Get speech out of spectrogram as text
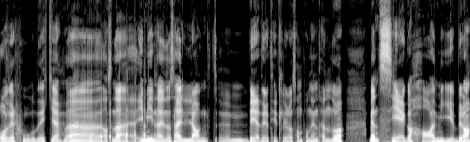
overhodet ikke. Uh, altså er, I mine øyne så er det langt um, bedre titler og sånn på Nintendo. Men Sega har mye bra.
